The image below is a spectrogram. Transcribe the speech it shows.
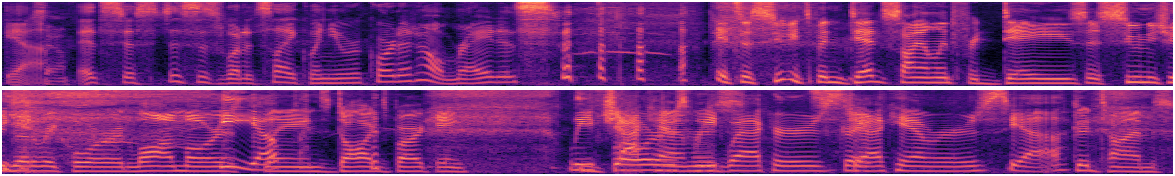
Yeah, So. it's just this is what it's like when you record at home, right? It's It's a it's been dead silent for days. As soon as you go to record, lawnmowers, Yep. planes, dogs barking, leaf blowers, weed whackers, jackhammers. Yeah. Good times.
